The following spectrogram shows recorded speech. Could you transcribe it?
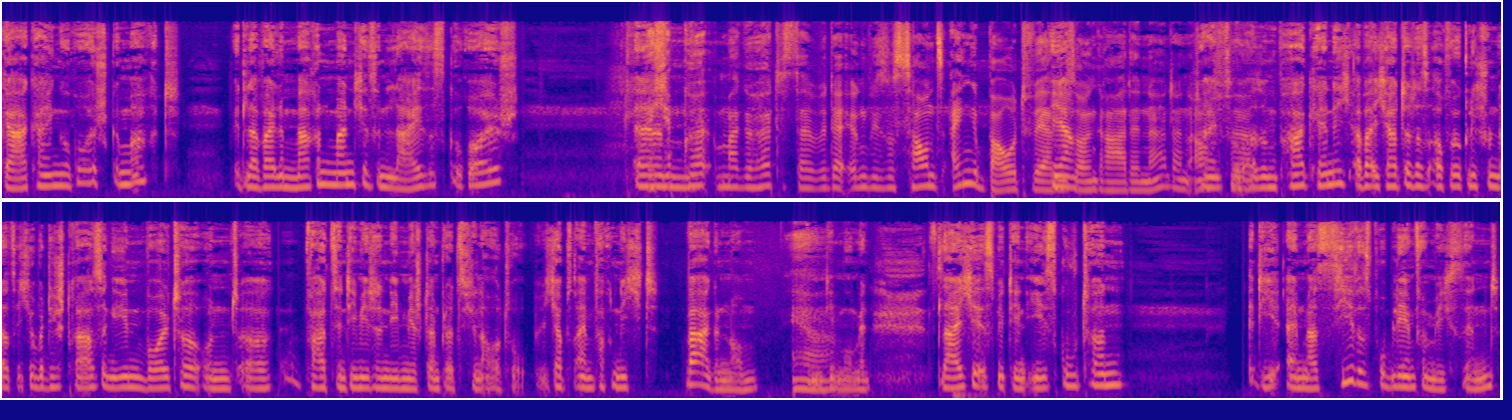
gar kein Geräusch gemacht. Mittlerweile machen manche so ein leises Geräusch. Ich habe Ähm, gehör, mal gehört, dass da wieder irgendwie so Sounds eingebaut werden Ja. sollen gerade, ne? Dann auch so. Also ein paar kenne ich, aber ich hatte das auch wirklich schon, dass ich über die Straße gehen wollte und äh, ein paar Zentimeter neben mir stand plötzlich ein Auto. Ich habe es einfach nicht wahrgenommen Ja. in dem Moment. Das gleiche ist mit den E-Scootern, die ein massives Problem für mich sind.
